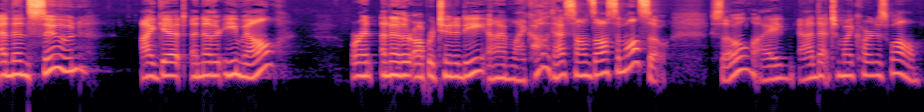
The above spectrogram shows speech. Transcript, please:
And then soon I get another email or an, another opportunity. And I'm like, oh, that sounds awesome also. So I add that to my cart as well.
